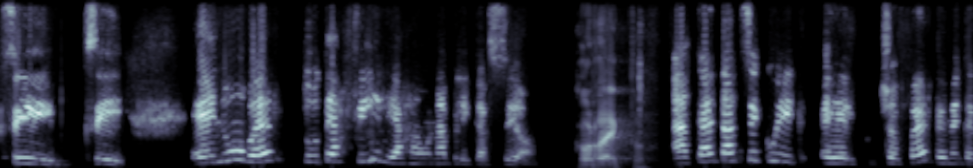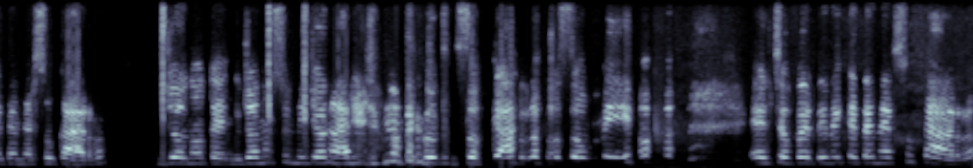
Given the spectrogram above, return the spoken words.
Sí, sí. En Uber, tú te afilias a una aplicación. Correcto. Acá en Taxi Quick, el chofer tiene que tener su carro. Yo no tengo, yo no soy millonaria, yo no tengo esos carros, no son míos. El chofer tiene que tener su carro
